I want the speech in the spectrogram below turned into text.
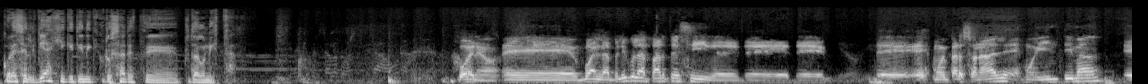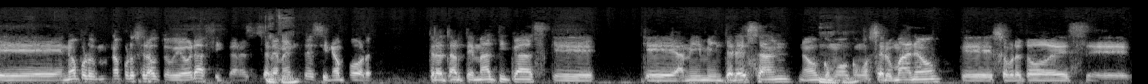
cuál es el viaje que tiene que cruzar este protagonista. Bueno, eh, bueno, la película parte sí de, es muy personal, es muy íntima, eh, no, por, no por ser autobiográfica necesariamente, sino por tratar temáticas que, que a mí me interesan, ¿no? Como, como ser humano, que sobre todo es eh,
